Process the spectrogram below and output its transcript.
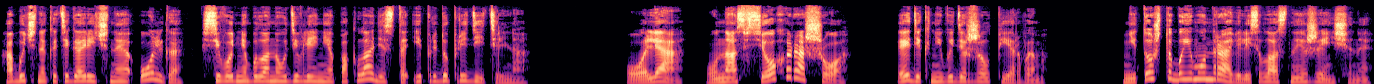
Обычно категоричная Ольга сегодня была на удивление покладиста и предупредительна. «Оля, у нас все хорошо?» Эдик не выдержал первым. Не то чтобы ему нравились властные женщины,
